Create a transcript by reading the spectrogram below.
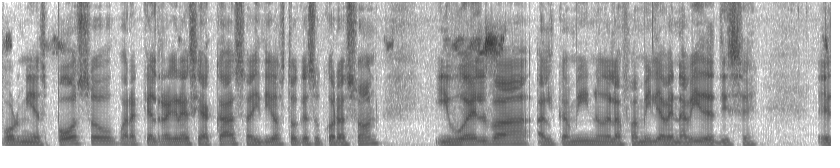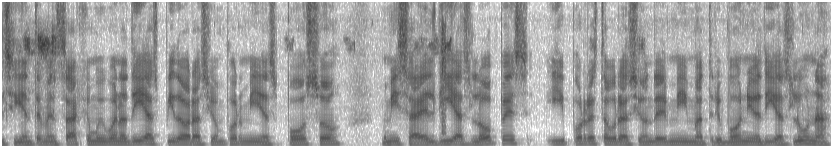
por mi esposo, para que él regrese a casa y Dios toque su corazón y vuelva al camino de la familia Benavides. Dice. El siguiente mensaje, muy buenos días, pido oración por mi esposo Misael Díaz López y por restauración de mi matrimonio Díaz Luna.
